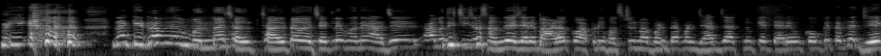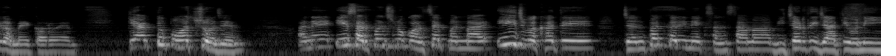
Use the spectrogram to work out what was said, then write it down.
ના કેટલા બધા મનમાં ચાલ- ચાલતા હોય છે એટલે મને આજે આ બધી ચીજો સમજાય. જ્યારે બાળકો આપણી હોસ્ટેલમાં ભણતા પણ જાત જાતનું કે ત્યારે હું કહું કે તમને જે ગમે કરો એમ. ક્યાંક તો પહોંચશો જ એમ અને એ સરપંચનો કોન્સેપ્ટ મનમાં એ જ વખતે જનપદ કરીને એક સંસ્થામાં વિચરતી જાતિઓની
